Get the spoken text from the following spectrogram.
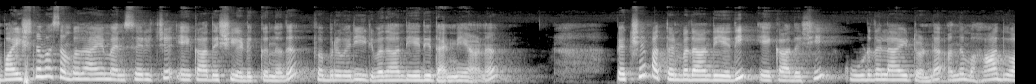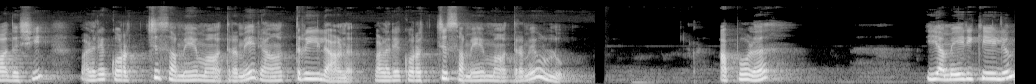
വൈഷ്ണവ സമ്പ്രദായം അനുസരിച്ച് ഏകാദശി എടുക്കുന്നത് ഫെബ്രുവരി ഇരുപതാം തീയതി തന്നെയാണ്. പക്ഷേ പത്തൊൻപതാം തീയതി ഏകാദശി കൂടുതലായിട്ടുണ്ട്. അന്ന് മഹാദ്വാദശി വളരെ കുറച്ച് സമയം മാത്രമേ രാത്രിയിലാണ്. വളരെ കുറച്ച് സമയം മാത്രമേ ഉള്ളൂ. അപ്പോൾ ഈ അമേരിക്കയിലും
